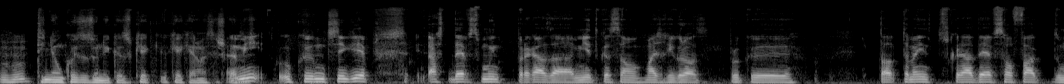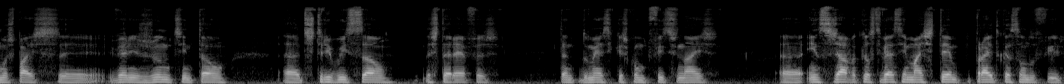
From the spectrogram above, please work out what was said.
Uhum. tinham coisas únicas. O que é, que- o que, é que eram essas A coisas? mim, o que me distinguia, é, acho que deve-se muito, por acaso, à minha educação mais rigorosa, porque também, se calhar, deve-se ao facto de meus pais se viverem juntos, então a distribuição das tarefas, tanto domésticas como profissionais, eh, ensejava que eles tivessem mais tempo para a educação do filho,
